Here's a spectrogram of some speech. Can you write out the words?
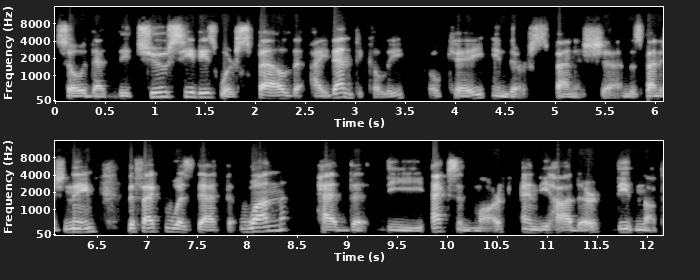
so that the two cities were spelled identically, okay, in their Spanish, uh, the Spanish name. The fact was that one had the accent mark and the other did not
